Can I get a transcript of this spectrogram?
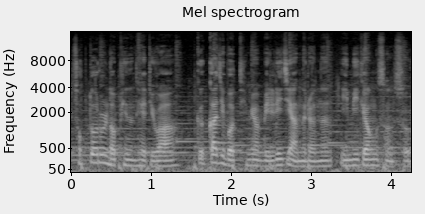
속도를 높이는 해듀와 끝까지 버티며 밀리지 않으려는 이미경 선수.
